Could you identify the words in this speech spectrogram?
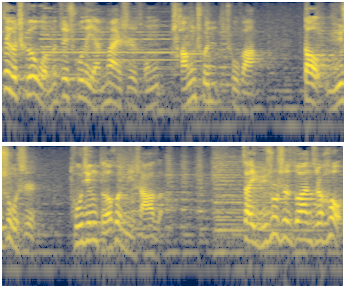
这个车我们最初的研判是从长春出发，到榆树市，途经德惠米沙子，在榆树市作案之后，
